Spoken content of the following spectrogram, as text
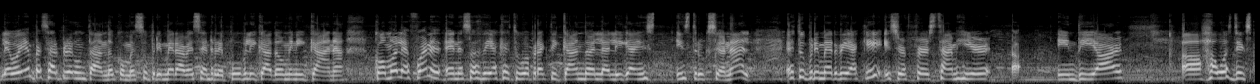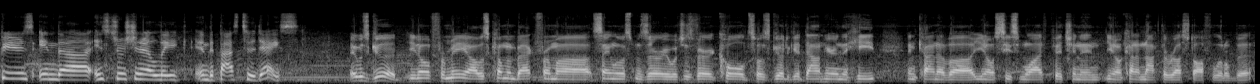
Le voy a empezar preguntando, como es su primera vez en República Dominicana, ¿cómo le fue en esos días que estuvo practicando en la liga instruccional? ¿Es tu primer día aquí? ¿Es your first time here uh, in DR? Uh, how was the experience in the instructional league in the past two days? It was good. You know, for me, I was coming back from uh, St. Louis, Missouri, which is very cold, so it's good to get down here in the heat and kind of, uh, you know, see some live pitching and, you know, kind of knock the rust off a little bit.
